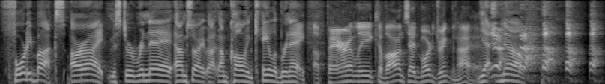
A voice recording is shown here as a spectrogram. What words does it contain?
40 bucks. All right, Mr. Renee. I'm sorry, I- I'm calling Caleb Renee. Apparently, Kavan's had more to drink than I have. Yeah, no.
